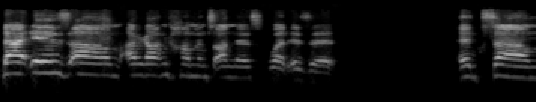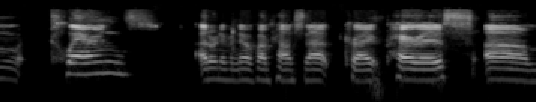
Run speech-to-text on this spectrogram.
That is um I've gotten comments on this. What is it? It's um Clarins I don't even know if I'm pronouncing that correct. Paris. Um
